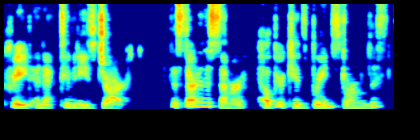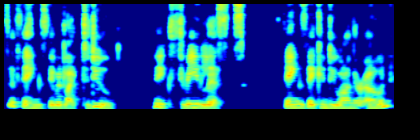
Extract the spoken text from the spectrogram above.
create an activities jar the start of the summer, help your kids brainstorm lists of things they would like to do. Make three lists things they can do on their own,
